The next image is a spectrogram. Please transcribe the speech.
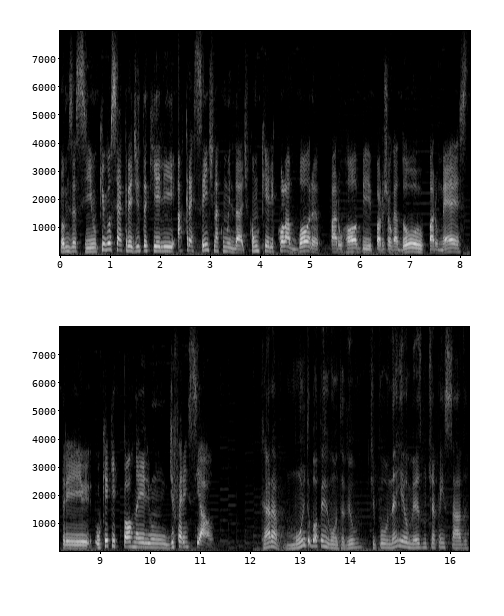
vamos dizer assim, o que você acredita que ele acrescente na comunidade? Como que ele colabora para o hobby, para o jogador, para o mestre? O que que torna ele um diferencial? Cara, muito boa pergunta, viu? Tipo, nem eu mesmo tinha pensado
